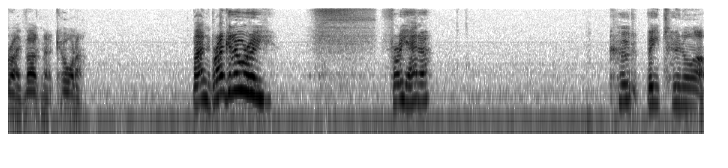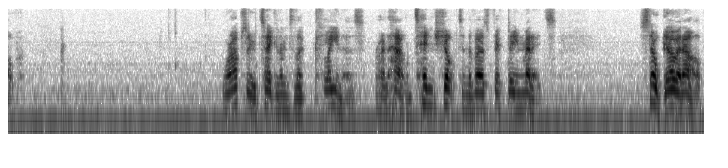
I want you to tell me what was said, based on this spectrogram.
Right, Wagner, corner. Bang, Brancadori! Free header. Could be 2 0 up. We're absolutely taking them to the cleaners right now. 10 shots in the first 15 minutes. Still going up.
